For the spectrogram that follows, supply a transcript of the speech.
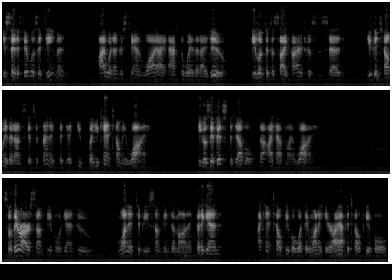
He said, if it was a demon, I would understand why I act the way that I do. He looked at the psychiatrist and said, You can tell me that I'm schizophrenic, but you, but you can't tell me why. He goes, If it's the devil, I have my why. So there are some people, again, who want it to be something demonic. But again, I can't tell people what they want to hear. I have to tell people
